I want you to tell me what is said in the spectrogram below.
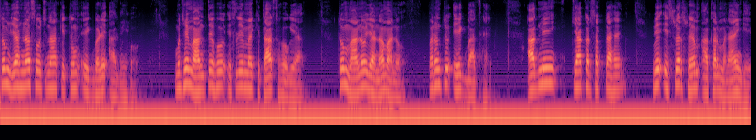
तुम यह न सोचना कि तुम एक बड़े आदमी हो। मुझे मानते हो, इसलिए मैं कितार्थ हो गया। तुम मानो या न मानो, परंतु एक बात है। आदमी क्या कर सकता है? वे ईश्वर स्वयं आकर मनाएँगे।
